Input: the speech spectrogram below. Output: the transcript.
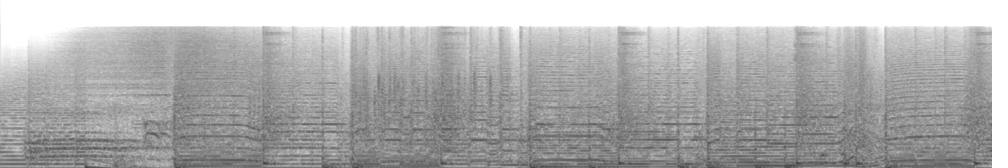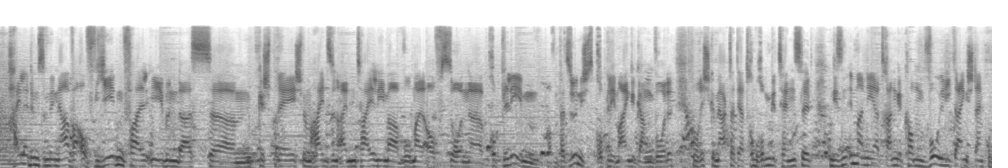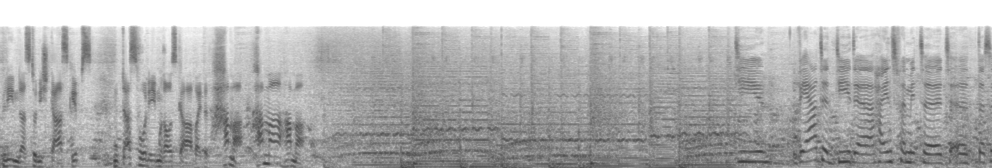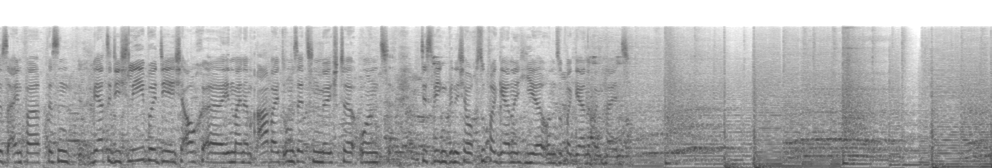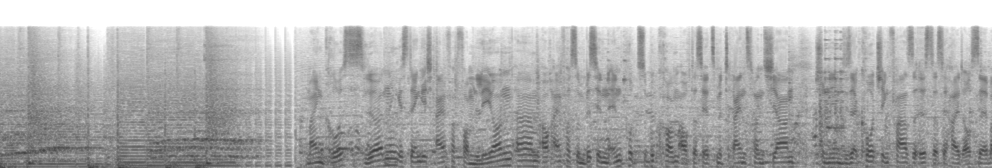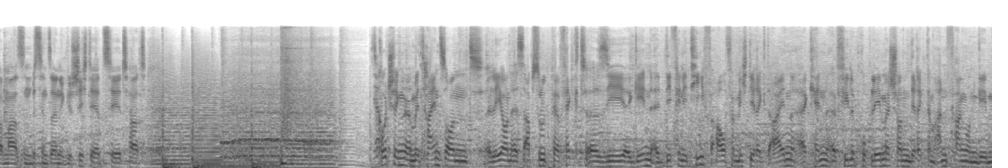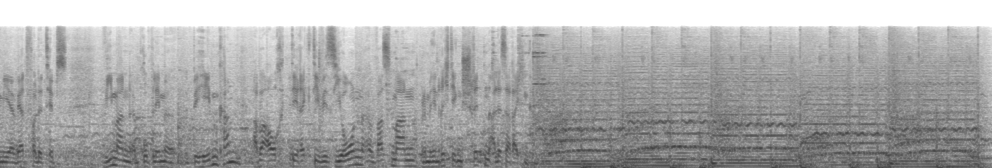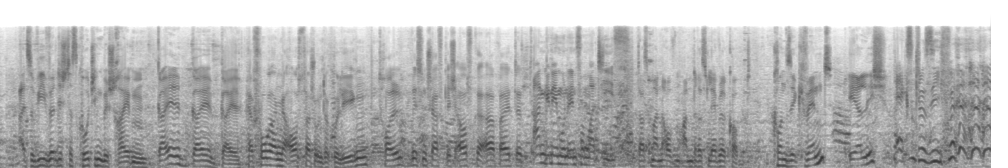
Highlight im Seminar war auf jeden Fall eben das ähm, Gespräch mit Heinz und einem Teilnehmer, wo mal auf so ein äh, Problem, auf ein persönliches Problem eingegangen wurde, wo man gemerkt hat, der hat drumherum getänzelt und die sind immer näher dran gekommen, wo liegt eigentlich dein Problem, dass du nicht Gas gibst. Und das wurde eben rausgearbeitet. Hammer, Hammer, Hammer. die Werte, die der Heinz vermittelt, äh, das ist einfach, das sind Werte, die ich lebe, die ich auch äh, in meiner Arbeit umsetzen möchte und deswegen bin ich auch super gerne hier und super gerne beim Heinz. Mein größtes Learning ist, denke ich, einfach vom Leon ähm, auch einfach so ein bisschen Input zu bekommen, auch dass er jetzt mit 23 Jahren schon in dieser Coaching-Phase ist, dass er halt auch selber mal so ein bisschen seine Geschichte erzählt hat. Das Coaching mit Heinz und Leon ist absolut perfekt. Sie gehen definitiv auf mich direkt ein, erkennen viele Probleme schon direkt am Anfang und geben mir wertvolle Tipps, wie man Probleme beheben kann, aber auch direkt die Vision, was man mit den richtigen Schritten alles erreichen kann. Also wie würde ich das Coaching beschreiben? Geil, geil, geil. Hervorragender Austausch unter Kollegen. Toll, wissenschaftlich aufgearbeitet. Angenehm und informativ. Dass man auf ein anderes Level kommt. Konsequent, ehrlich. Exklusiv.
